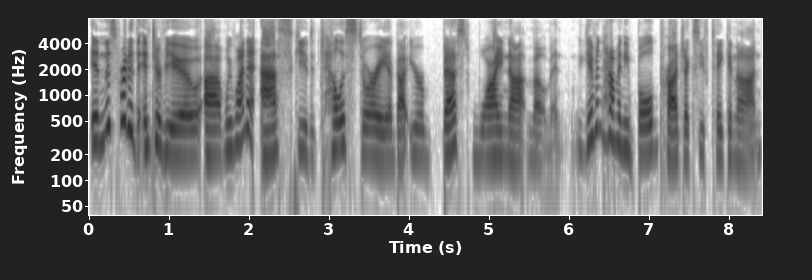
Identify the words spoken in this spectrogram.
in this part of the interview, uh, we want to ask you to tell a story about your best why not moment. Given how many bold projects you've taken on,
